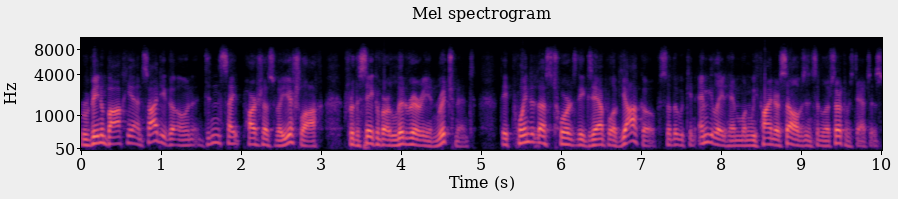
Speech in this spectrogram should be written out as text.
Rabbeinu Bachya and Saadia Gaon didn't cite Parshas Vayishlach for the sake of our literary enrichment. They pointed us towards the example of Yaakov so that we can emulate him when we find ourselves in similar circumstances.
